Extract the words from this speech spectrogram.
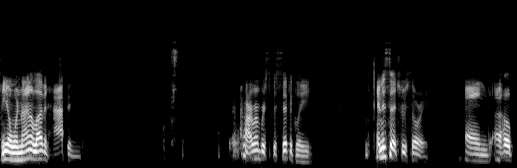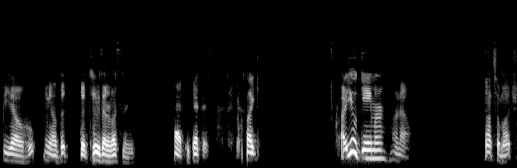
you know, when 9-11 happened, I remember specifically, and this is a true story. And I hope you know who you know the the two that are listening actually get this. Like, are you a gamer or no? Not so much.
